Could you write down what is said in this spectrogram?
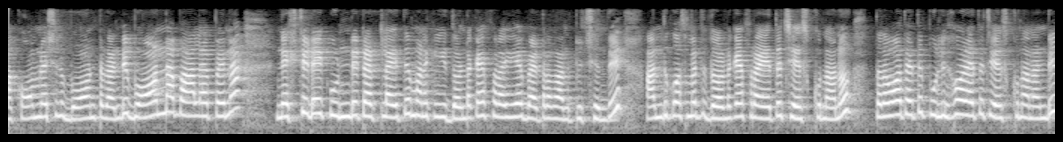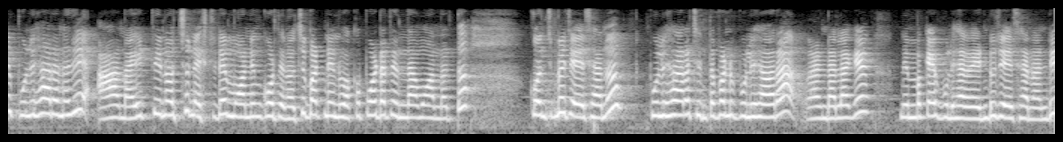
ఆ కాంబినేషన్ బాగుంటుందండి. బాగున్నా బాగాలేకపోయినా నెక్స్ట్ డేకి ఉండేటట్లయితే మనకి ఈ దొండకాయ ఫ్రైయే బెటర్ అనిపించింది. అందుకోసం అయితే దొండకాయ ఫ్రై అయితే చేసుకున్నాను. తర్వాత అయితే పులిహోర అయితే చేసుకున్నానండి. పులిహోర అనేది ఆ నైట్ తినొచ్చు నెక్స్ట్ డే మార్నింగ్ కూడా తినొచ్చు. బట్ నేను ఒక పూట తిందాము అన్నట్టు కొంచెమే చేశాను. పులిహోర చింతపండు పులిహోర అండ్ అలాగే నిమ్మకాయ పులిహోర రెండు చేశానండి.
